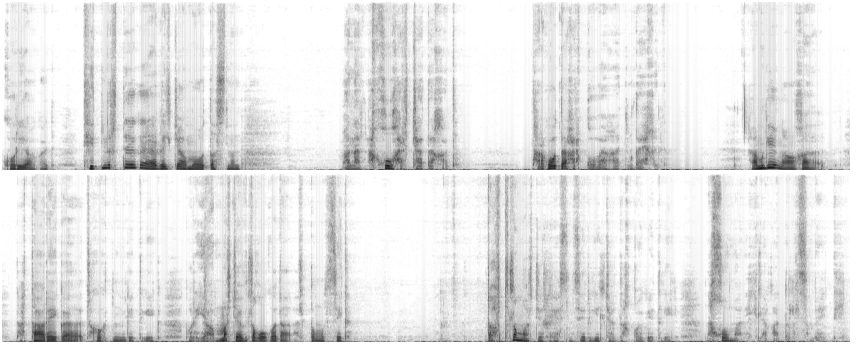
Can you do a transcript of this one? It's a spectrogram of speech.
Кореа гэд тэд нэртэйгээ арилжаа муудасна нь манай нахуу харчаад байхад таргуудаа харахгүй байгаад нь гайх юм. Хамгийн анх татарыг цохогдно гэдгийг бүр ямар ч авилга өгөөд алтан улсыг довтлон орж ирэхээс нь сэргийлж чадахгүй гэдгийг нахуу маань ихлэ гадарлсан байдаг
